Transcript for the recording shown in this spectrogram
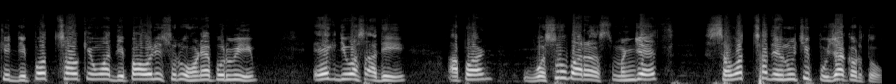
की दीपोत्सव किंवा दीपावली सुरू होण्यापूर्वी एक दिवस आधी आपण वसुबारस म्हणजेच सवत्स धेनूची पूजा करतो.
